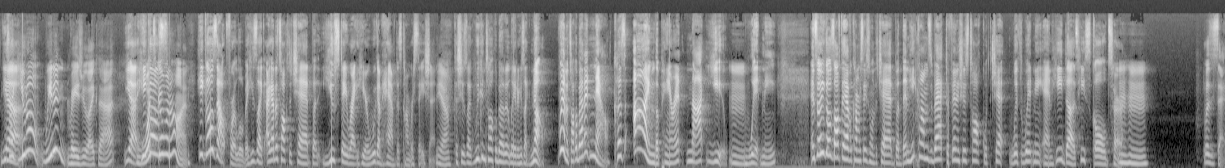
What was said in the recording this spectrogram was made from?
He's Yeah. like, "You don't. We didn't raise you like that. Yeah, he What's goes- going on? He goes out for a little bit. He's like, I got to talk to Chad, but you stay right here. We're going to have this conversation. Yeah. Because she's like, we can talk about it later. He's like, no, we're going to talk about it now because I'm the parent, not you, Whitney. And so he goes off to have a conversation with Chad, but then he comes back to finish his talk with Chad, with Whitney, and he does. He scolds her. Mm-hmm. What does he say?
